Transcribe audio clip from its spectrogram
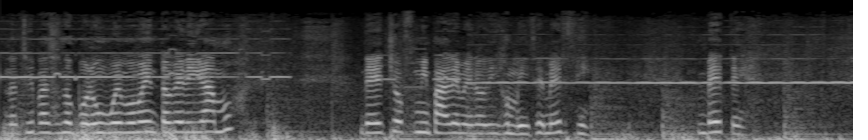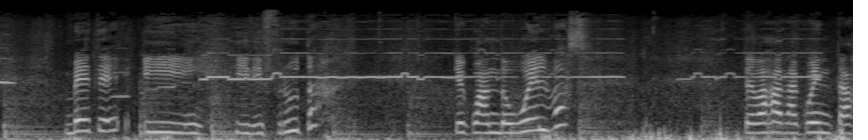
No estoy pasando por un buen momento que digamos. De hecho, mi padre me lo dijo, me dice, Mercy, vete, vete y, y disfruta, que cuando vuelvas te vas a dar cuenta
